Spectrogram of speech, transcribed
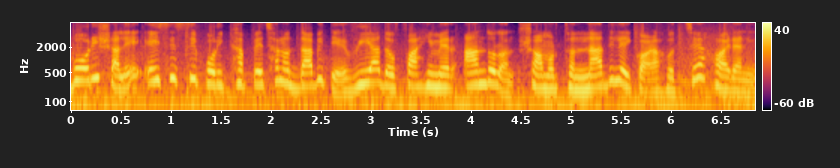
বরিশালে এইচএসসি পরীক্ষা পেছানোর দাবিতে রিয়াদ ও ফাহিমের আন্দোলন সমর্থন না দিলেই করা হচ্ছে হয়রানি।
